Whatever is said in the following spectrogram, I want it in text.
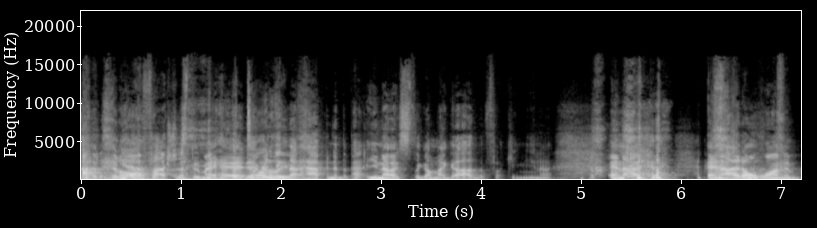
yeah. all flashes through my head. Totally. Everything that happened in the past, you know, it's like, oh my god, the fucking, you know, and I and I don't want to,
